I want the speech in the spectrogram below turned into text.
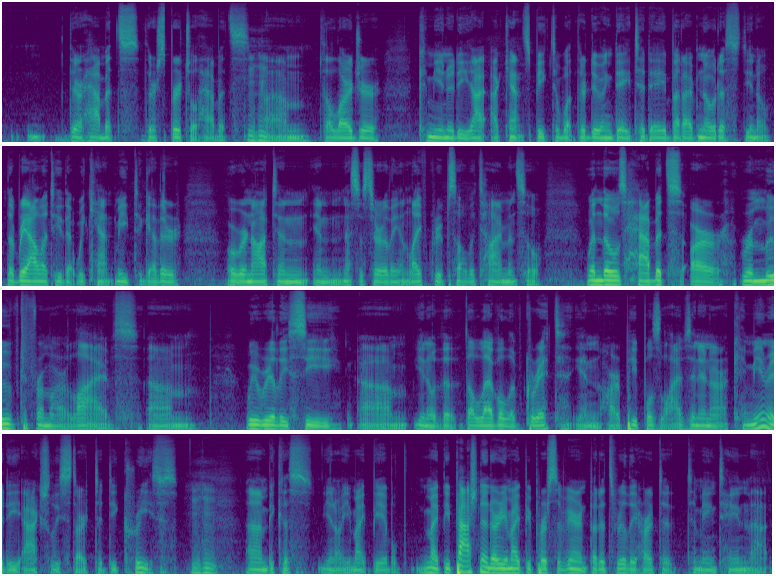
their habits, their spiritual habits, Mhm. um, the larger community. I, I can't speak to what they're doing day to day, but I've noticed, you know, the reality that we can't meet together or we're not in, in necessarily in life groups all the time. And so when those habits are removed from our lives, um, we really see, um, you know, the, the level of grit in our people's lives and in our community actually start to decrease. Mm-hmm. Um, because you know you might be able, you might be passionate or you might be perseverant, but it's really hard to to maintain that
